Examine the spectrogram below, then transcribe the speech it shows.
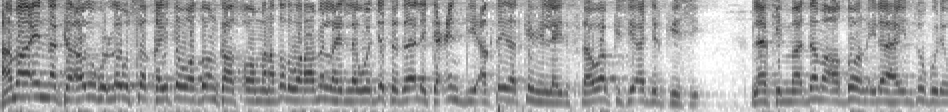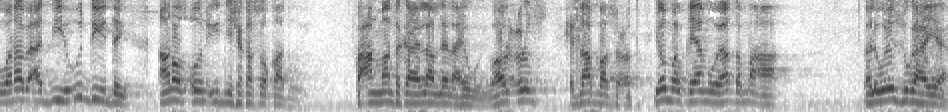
amaa inaka adugu low saqaytow addoonkaas ooman haddaad waraabin lahayd lawajadta dalika cindii agtaydaad ka heli lahayd thawaabkiisii ajarkiisii laakiin maadaama addoon ilaahay intuu ku yidhi aad biyihii u diidday anood oon iidiisha ka soo qaad wey waxaan maanta ka helaad leedahay wey waa culus xisaab baa socota. Yowma alqiyaama wey hadda ma aha. Waa lagula sugahayaa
